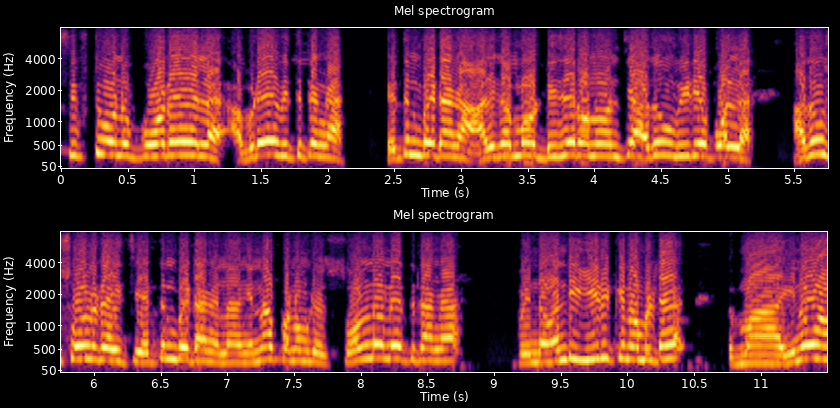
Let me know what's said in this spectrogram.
ஷிஃப்ட் ஒன்று போடவே இல்லை. அப்படியே வித்துட்டேங்க. எடுத்துன்னு போயிட்டாங்க. அதுக்கப்புறமா டிசைர் ஒன்று வந்துச்சு. அதுவும் வீடியோ போடல. அதுவும் சோல்டர் ஆயிடுச்சு. எடுத்துன்னு போயிட்டாங்க. நாங்க என்ன பண்ண முடியும்? சொல்லணும்னு எடுத்துட்டாங்க. இப்போ இந்த வண்டி இருக்கு நம்மள்ட்ட. இனோவா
